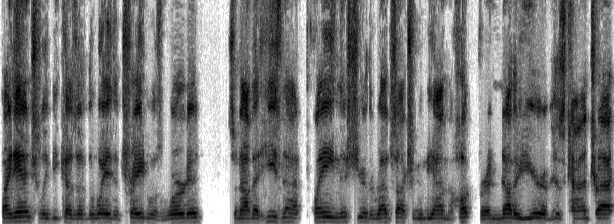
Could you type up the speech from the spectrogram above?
financially because of the way the trade was worded so now that he's not playing this year the red sox are going to be on the hook for another year of his contract.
